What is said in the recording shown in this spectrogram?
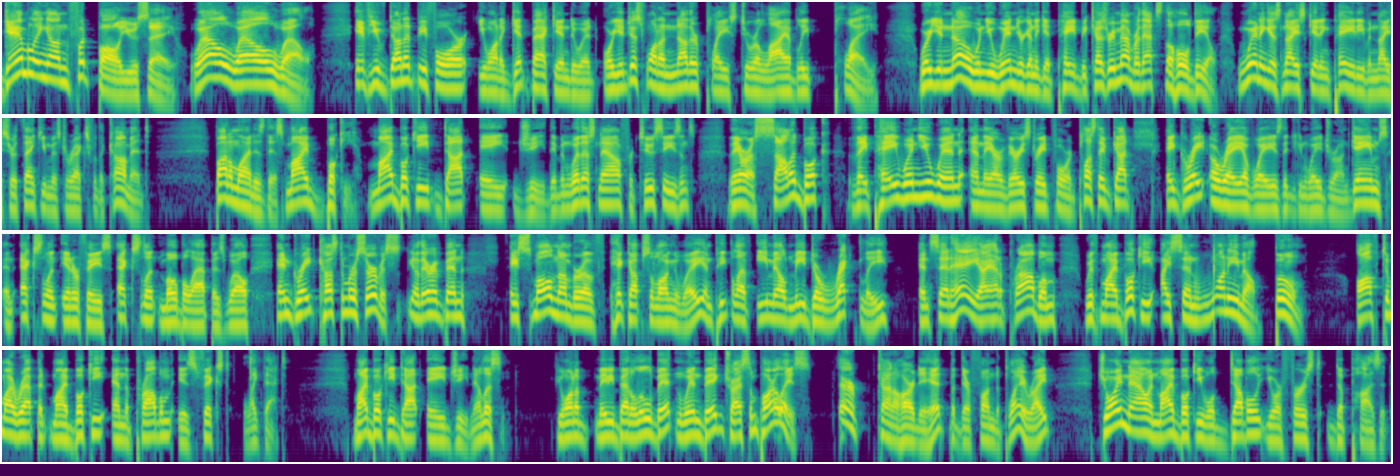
Gambling on football, you say? Well, well, well. If you've done it before, you want to get back into it, or you just want another place to reliably play where you know when you win, you're going to get paid. Because remember, that's the whole deal. Winning is nice, getting paid even nicer. Thank you, Mr. X, for the comment. Bottom line is this my bookie, mybookie.ag. They've been with us now for two seasons. They are a solid book. They pay when you win, and they are very straightforward. Plus, they've got a great array of ways that you can wager on games, an excellent interface, excellent mobile app as well, and great customer service. You know, there have been a small number of hiccups along the way, and people have emailed me directly and said, Hey, I had a problem with my bookie. I send one email, boom, off to my rep at my bookie, and the problem is fixed like that. MyBookie.ag. Now, listen, if you want to maybe bet a little bit and win big, try some parlays. They're kind of hard to hit, but they're fun to play, right? Join now, and my bookie will double your first deposit.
